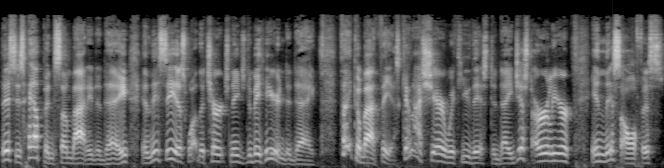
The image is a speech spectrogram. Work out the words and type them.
This is helping somebody today, and this is what the church needs to be hearing today. Think think about this. Can I share with you this today? Just earlier in this office,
